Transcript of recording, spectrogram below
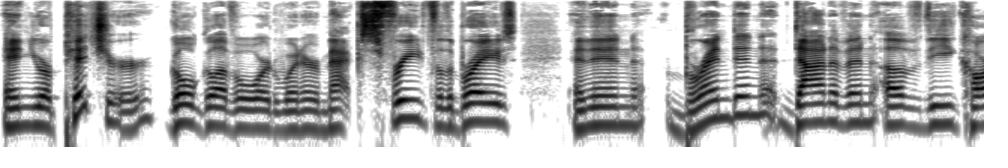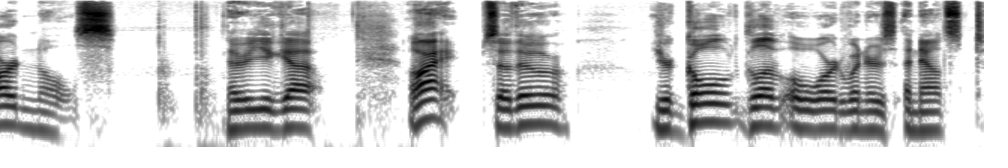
and your pitcher, Gold Glove Award winner, Max Fried for the Braves, and then Brendan Donovan of the Cardinals. There you go. All right. So there were your Gold Glove Award winners announced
